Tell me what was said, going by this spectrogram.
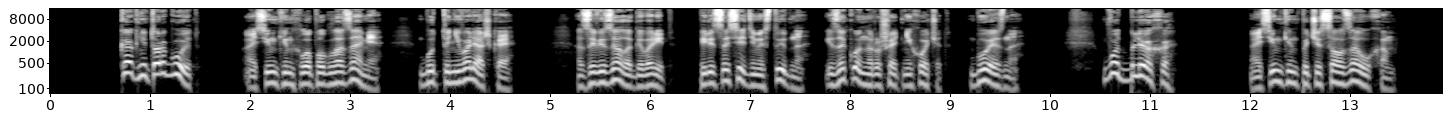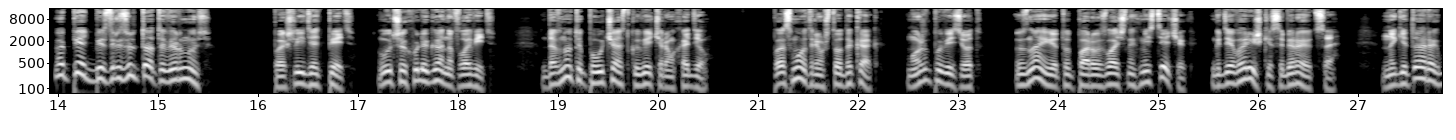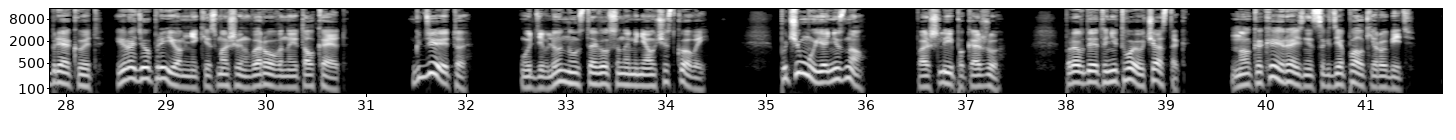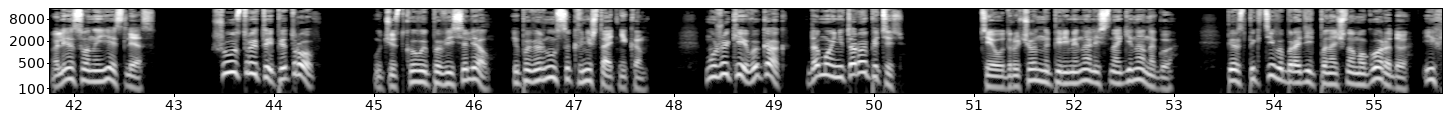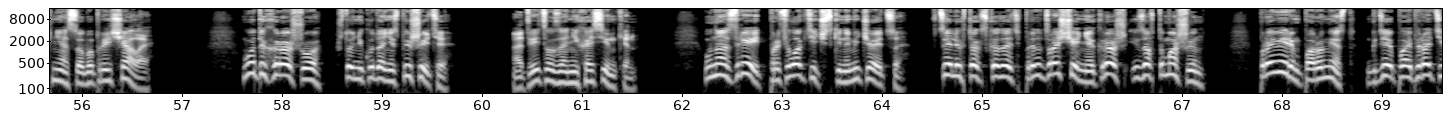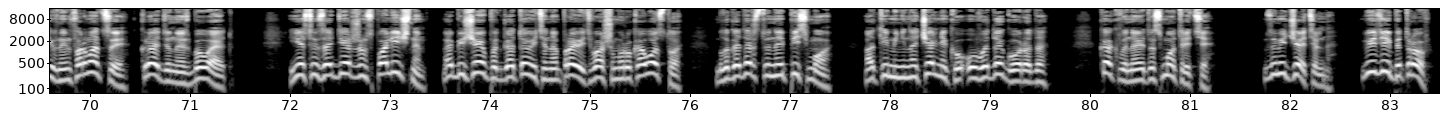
«Как не торгует?» Осинкин хлопал глазами, будто не валяшка. Завязала, говорит. Перед соседями стыдно, и закон нарушать не хочет. Боязно. «Вот бляха!» Осинкин почесал за ухом. «Опять без результата вернусь». «Пошли, дядь Петь, лучше хулиганов ловить. Давно ты по участку вечером ходил? Посмотрим, что да как. Может, повезет. Знаю я тут пару злачных местечек, где воришки собираются. На гитарах брякают и радиоприемники с машин ворованные толкают. Где это? Удивленно уставился на меня участковый. Почему я не знал? Пошли, покажу. Правда, это не твой участок. Но какая разница, где палки рубить? Лес он и есть лес. Шустрый ты, Петров. Участковый повеселел и повернулся к внештатникам. «Мужики, вы как? Домой не торопитесь?» Те удрученно переминались с ноги на ногу. Перспектива бродить по ночному городу их не особо прельщала. «Вот и хорошо, что никуда не спешите», — ответил за них Осинкин. «У нас рейд профилактически намечается, в целях, так сказать, предотвращения краж из автомашин. Проверим пару мест, где по оперативной информации краденое сбывают. Если задержим с поличным, обещаю подготовить и направить вашему руководству благодарственное письмо от имени начальника УВД города. Как вы на это смотрите? Замечательно. Веди, Петров.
